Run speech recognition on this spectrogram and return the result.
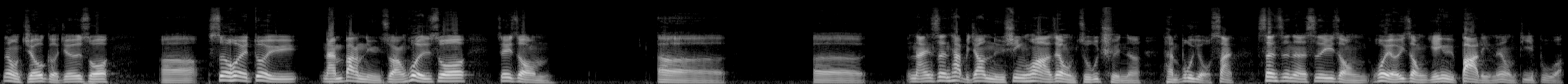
那种纠葛，就是说，呃，社会对于男扮女装，或者是说这种，呃，呃。男生他比较女性化的这种族群呢，很不友善，甚至呢是一种会有一种言语霸凌那种地步啊，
